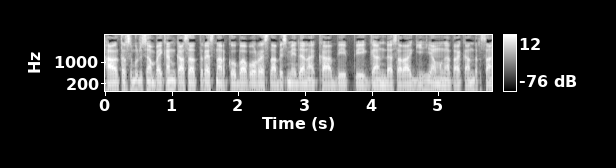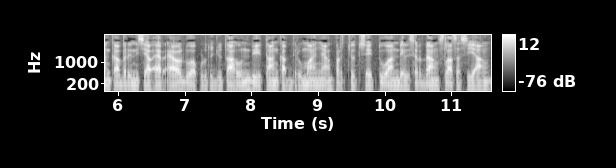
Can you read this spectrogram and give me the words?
Hal tersebut disampaikan Kasat Res Narkoba Polrestabes Medan AKBP Ganda Saragi yang mengatakan tersangka berinisial RL 27 tahun ditangkap di rumahnya Percut Setuan Deli Serdang Selasa siang.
